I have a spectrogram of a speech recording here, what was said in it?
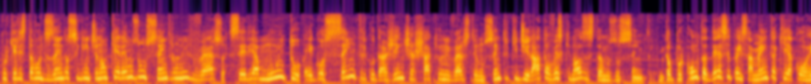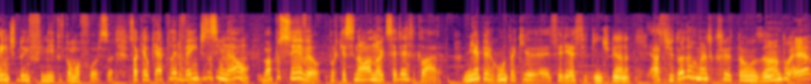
Porque eles estavam dizendo o seguinte: não queremos um centro no universo. Seria muito egocêntrico da gente achar que o universo tem um centro que dirá talvez que nós estamos no centro. Então, por conta desse pensamento é que a corrente do infinito tomou força. Só que aí o Kepler vem e diz assim: não, não é possível, porque senão a noite seria clara. Minha pergunta aqui eh, seria a seguinte, Pena. Esses dois argumentos que vocês estão usando é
